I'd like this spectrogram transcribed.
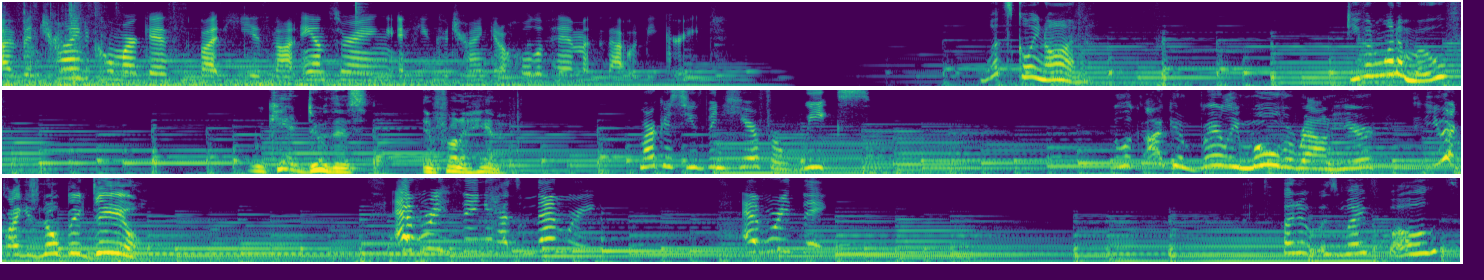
I've been trying to call Marcus, but he is not answering. If you could try and get a hold of him, that would be great. What's going on? Do you even want to move? We can't do this in front of Hannah. Marcus, you've been here for weeks. Look, I can barely move around here. You act like it's no big deal. Everything has memory. Everything. Thought it was my fault.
